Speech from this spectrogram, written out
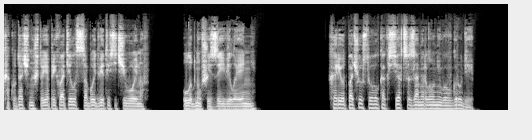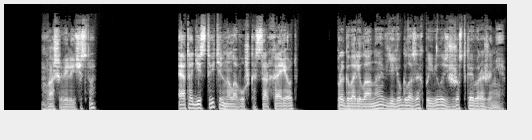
«Как удачно, что я прихватила с собой две тысячи воинов», — улыбнувшись, заявила Энни. Хэриот почувствовал, как сердце замерло у него в груди. «Ваше Величество?» «Это действительно ловушка, сэр Хэриот», — проговорила она, и в ее глазах появилось жесткое выражение.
